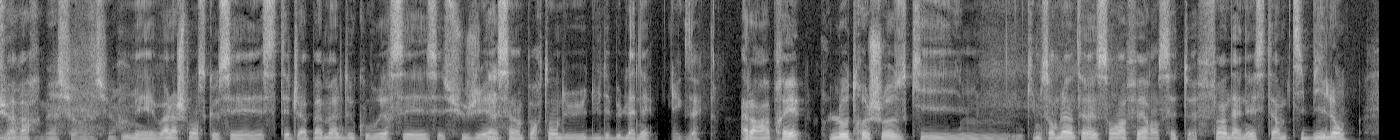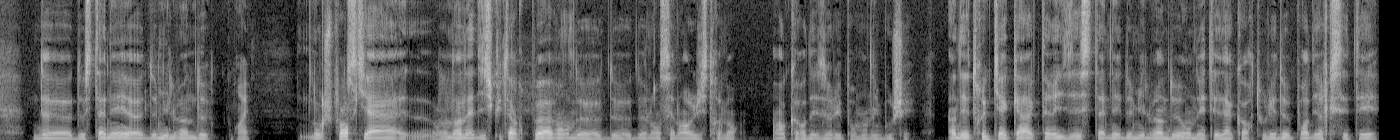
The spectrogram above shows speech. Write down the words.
sûr, bavard. bien sûr, bien sûr. Mais voilà, je pense que c'était déjà pas mal de couvrir ces, ces sujets Mm. assez importants du, du début de l'année. Exact. Alors après, l'autre chose qui, qui me semblait intéressant à faire en cette fin d'année, c'était un petit bilan de, de cette année euh, 2022. Ouais. Donc je pense qu'il y a, on en a discuté un peu avant de, de- de lancer l'enregistrement. Encore désolé pour mon ébouché. Un des trucs qui a caractérisé cette année 2022, on était d'accord tous les deux pour dire que c'était...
